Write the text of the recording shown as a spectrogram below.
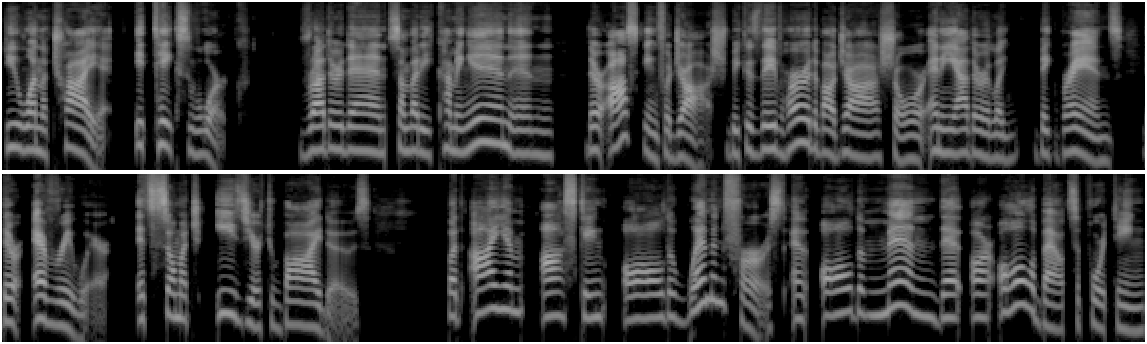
Do you want to try it? It takes work rather than somebody coming in and they're asking for Josh because they've heard about Josh or any other like big brands. They're everywhere. It's so much easier to buy those. But I am asking all the women first and all the men that are all about supporting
